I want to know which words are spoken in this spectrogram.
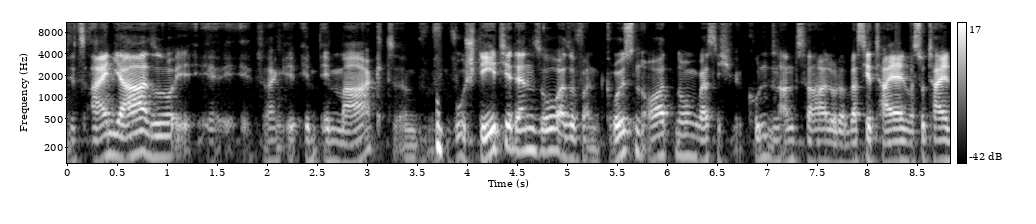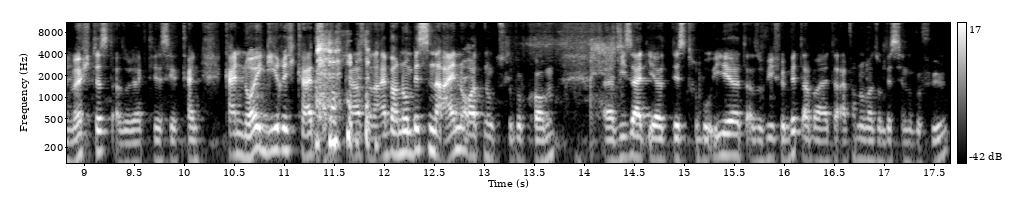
jetzt ein Jahr so äh, äh, sagen, im, im Markt. Ähm, wo steht ihr denn so? Also von Größenordnung, weiß nicht, Kundenanzahl oder was ihr teilen, was du teilen möchtest. Also das ist hier kein, kein Neugierigkeitspodcast, sondern einfach nur ein bisschen eine Einordnung zu bekommen. Äh, wie seid ihr distribuiert? Also wie viele Mitarbeiter? Einfach nur mal so ein bisschen ein Gefühl.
